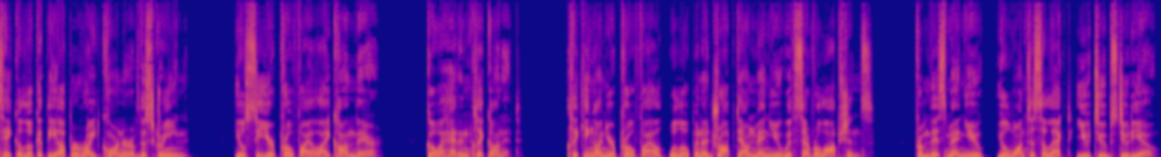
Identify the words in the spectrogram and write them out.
take a look at the upper right corner of the screen. You'll see your profile icon there. Go ahead and click on it. Clicking on your profile will open a drop-down menu with several options. From this menu, you'll want to select YouTube Studio.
